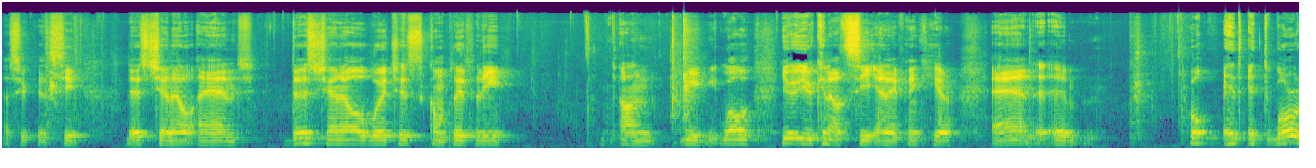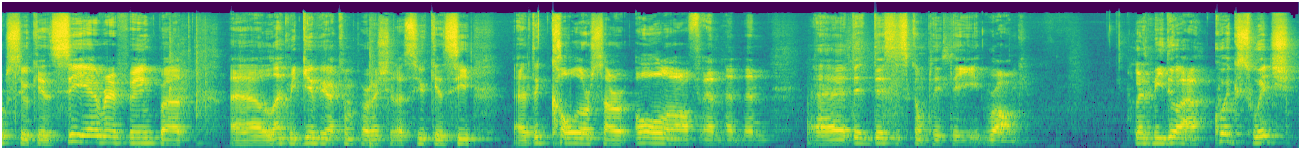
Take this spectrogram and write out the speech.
As you can see, this channel and this channel, which is completely on well you you cannot see anything here. And um, well it, it works you can see everything but uh, let me give you a comparison. As you can see uh, the colors are all off and, and, and uh, th this is completely wrong. Let me do a quick switch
